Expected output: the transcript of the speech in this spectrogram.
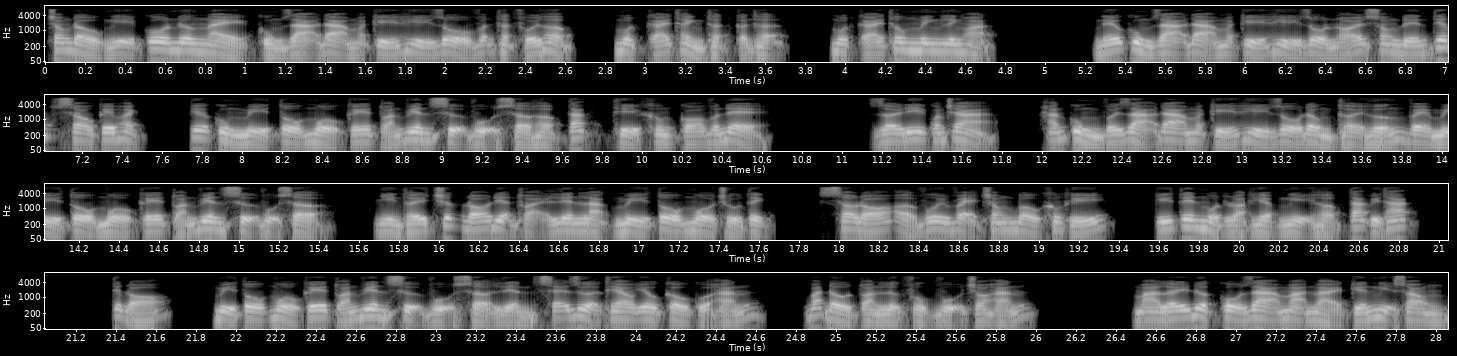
trong đầu nghĩ cô nương này cùng dạ đạ mà kỳ hỉ rộ vẫn thật phối hợp, một cái thành thật cẩn thận, một cái thông minh linh hoạt. Nếu cùng dạ đạ mà kỳ hỉ rộ nói xong đến tiếp sau kế hoạch, kia cùng mỹ tổ mổ kế toán viên sự vụ sở hợp tác thì không có vấn đề. Rời đi quán trà, hắn cùng với dạ đa mà kỳ hì rộ đồng thời hướng về mỹ tổ mổ kế toán viên sự vụ sở, nhìn thấy trước đó điện thoại liên lạc mỹ tổ mổ chủ tịch, sau đó ở vui vẻ trong bầu không khí, ký tên một loạt hiệp nghị hợp tác ủy thác. Tiếp đó, mỹ tổ mổ kế toán viên sự vụ sở liền sẽ dựa theo yêu cầu của hắn, bắt đầu toàn lực phục vụ cho hắn mà lấy được cụ dạ mạn mải kiến nghị xong,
